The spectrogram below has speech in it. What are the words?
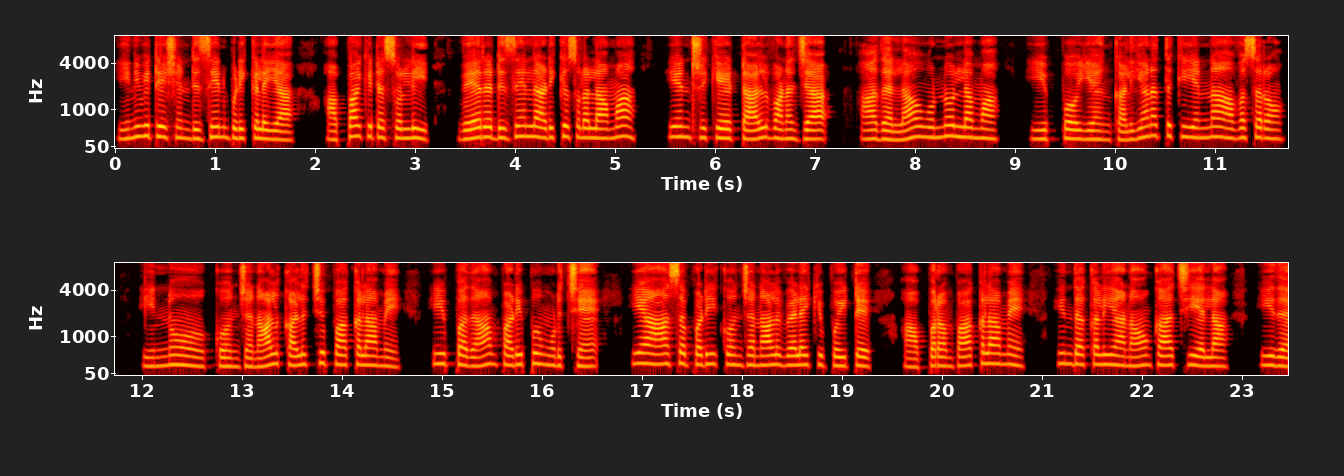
இன்விடேஷன் டிசைன் பிடிக்கலையா? அப்பா கிட்ட சொல்லி வேற டிசைன்ல அடிக்க சொல்லலாமா? என்று கேட்டாள் வனஜா. அதெல்லாம் ஒன்றும் இல்லம்மா. இப்போ என் கல்யாணத்துக்கு என்ன அவசரம்? இன்னும் கொஞ்ச நாள் கழிச்சு பார்க்கலாமே. இப்பதான் படிப்பு முடிச்சேன். என் ஆசைப்படி கொஞ்ச நாள் வேலைக்கு போயிட்டு அப்புறம் பார்க்கலாமே. இந்த கல்யாணம் காட்சி எல்லாம். இத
